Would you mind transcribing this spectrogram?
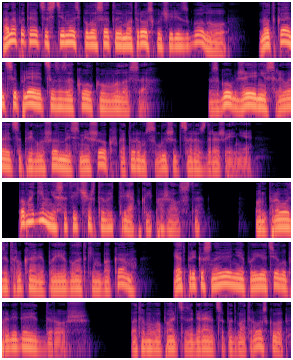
Она пытается стянуть полосатую матроску через голову, но ткань цепляется за заколку в волосах. С губ Джейни срывается приглушенный смешок, в котором слышится раздражение. «Помоги мне с этой чертовой тряпкой, пожалуйста». Он проводит руками по ее гладким бокам, и от прикосновения по ее телу пробегает дрожь. Потом его пальцы забираются под матроску —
